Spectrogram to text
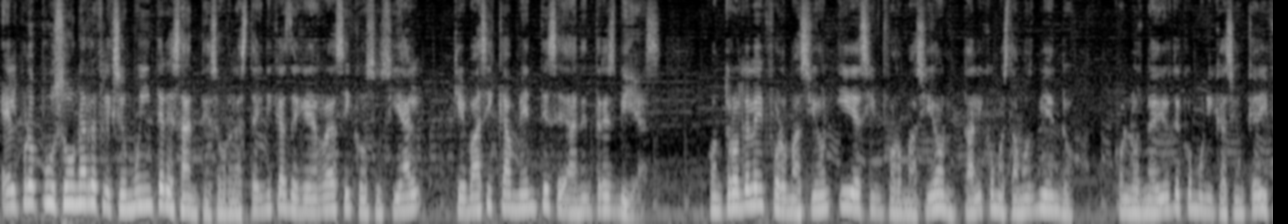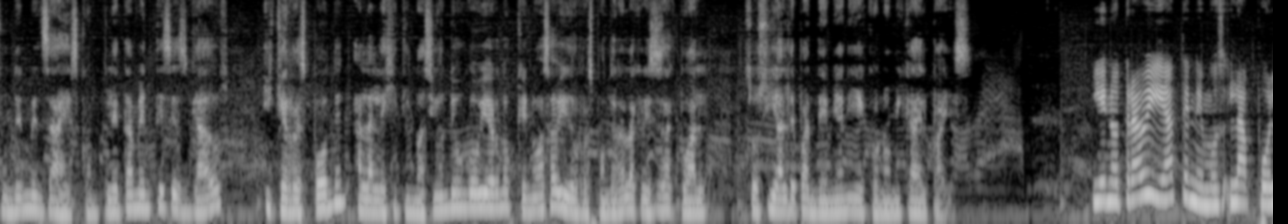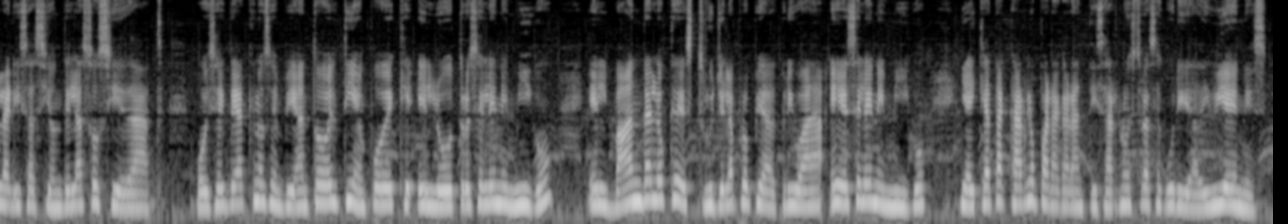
Él propuso una reflexión muy interesante sobre las técnicas de guerra psicosocial que básicamente se dan en tres vías. Control de la información y desinformación, tal y como estamos viendo, con los medios de comunicación que difunden mensajes completamente sesgados y que responden a la legitimación de un gobierno que no ha sabido responder a la crisis actual social de pandemia ni económica del país. Y en otra vía tenemos la polarización de la sociedad, o esa idea que nos envían todo el tiempo de que el otro es el enemigo, el vándalo que destruye la propiedad privada es el enemigo y hay que atacarlo para garantizar nuestra seguridad y bienes.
